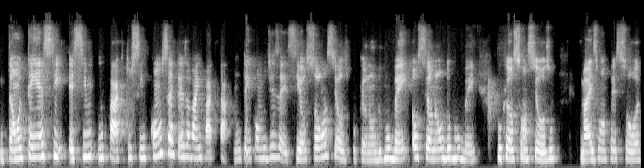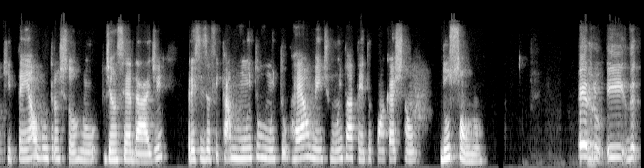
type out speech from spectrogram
Então, tem esse, esse impacto, sim, com certeza vai impactar. Não tem como dizer se eu sou ansioso porque eu não durmo bem ou se eu não durmo bem porque eu sou ansioso. Mas uma pessoa que tem algum transtorno de ansiedade, precisa ficar muito, muito, realmente muito atenta com a questão do sono. Pedro, e de,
